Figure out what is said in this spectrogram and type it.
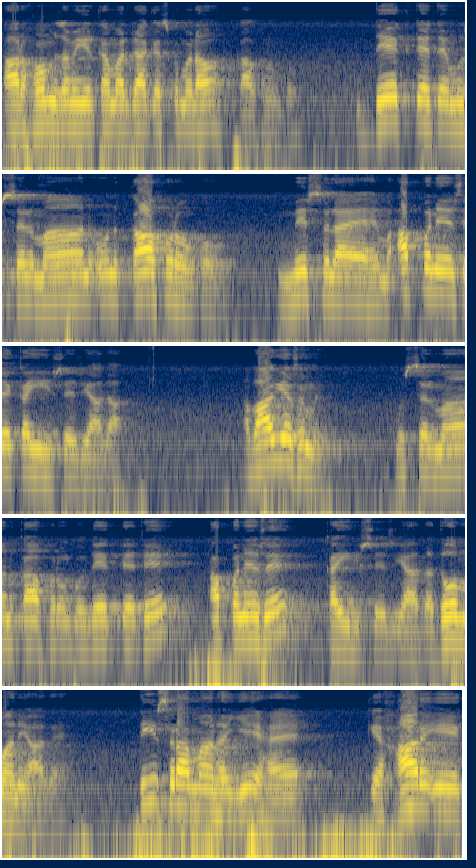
اور ہم ضمیر کا مرجا کس کو بناؤ کافروں کو۔ دیکھتے تھے مسلمان ان کافروں کو، مثل اپنے سے کئی سے زیادہ۔ اب آگے سمجھ۔ مسلمان کافروں کو دیکھتے تھے اپنے سے کئی سے زیادہ۔ دو معنی آ گئے۔ تیسرا معنی یہ ہے کہ ہر ایک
